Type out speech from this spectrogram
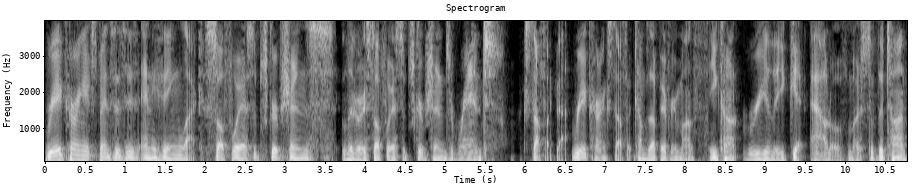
reoccurring expenses is anything like software subscriptions, literary software subscriptions, rent, stuff like that, reoccurring stuff. It comes up every month. You can't really get out of most of the time.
